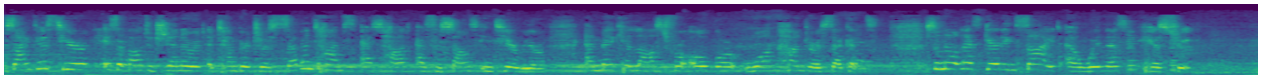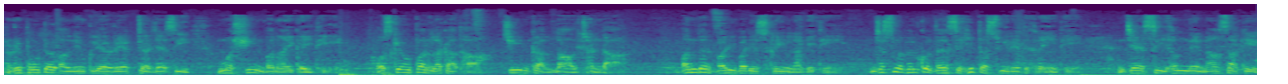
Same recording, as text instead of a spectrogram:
Scientists here is about to generate a temperature seven times as hot as the sun's interior and make it last for over 100 seconds. So now let's get inside and witness history. Reporter का न्यूक्लियर रिएक्टर जैसी मशीन बनाई गई थी उसके ऊपर लगा था चीन का लाल झंडा अंदर बड़ी बड़ी स्क्रीन लगी थी, जिसमें बिल्कुल वैसे ही तस्वीरें दिख रही थी, जैसी हमने नासा के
